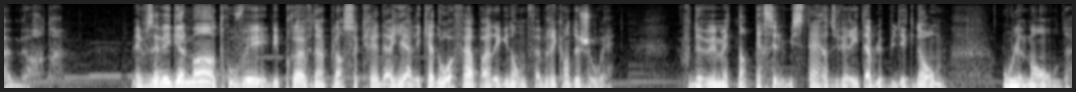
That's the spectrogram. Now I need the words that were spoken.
un meurtre. Mais vous avez également trouvé des preuves d'un plan secret derrière les cadeaux offerts par les gnomes fabricants de jouets. Vous devez maintenant percer le mystère du véritable but des gnomes, ou le monde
